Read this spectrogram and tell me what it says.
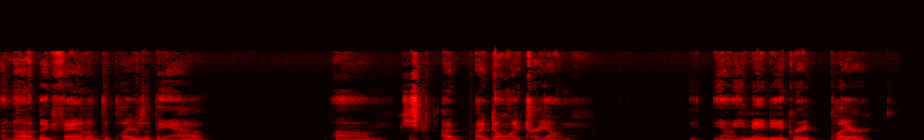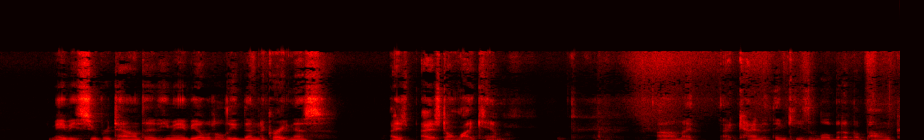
I'm not a big fan of the players that they have. Um, just I I don't like Trae Young. You know, he may be a great player, maybe super talented. He may be able to lead them to greatness. I I just don't like him. Um, I I kind of think he's a little bit of a punk,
